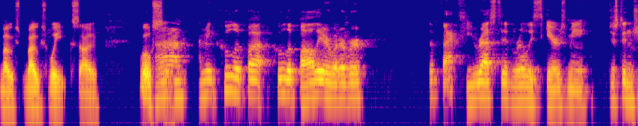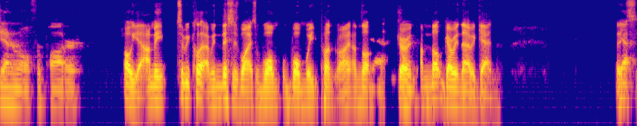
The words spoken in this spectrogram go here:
most most weeks, so we'll see. Uh, I mean, Kouliba- Koulibaly or whatever. The fact he rested really scares me, just in general for Potter. Oh yeah, I mean to be clear, I mean this is why it's one one week punt, right? I'm not Yeah, going. I'm not going there again. Yeah. It's,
